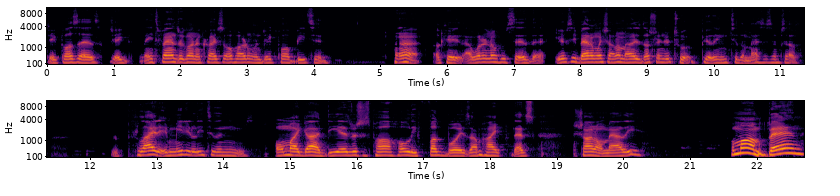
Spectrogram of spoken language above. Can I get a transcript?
Jake Paul says Jake Nate's fans are gonna cry so hard when Jake Paul beats him. okay, I want to know who said that. UFC bantamweight Sean O'Malley is no stranger to appealing to the masses himself. Replied immediately to the news. Oh my god, Diaz versus Paul. Holy fuck, boys. I'm hyped. That's Sean O'Malley. Come on, Ben.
